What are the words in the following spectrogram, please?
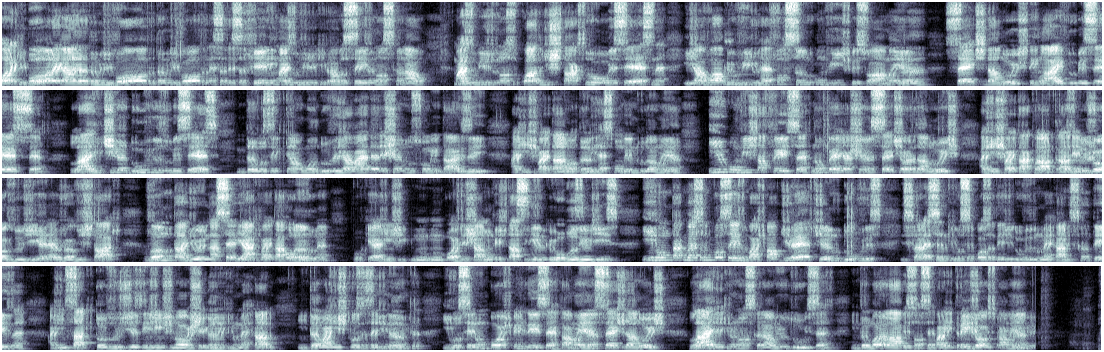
Bora que bora, galera, tamo de volta, tamo de volta nessa terça-feira, tem mais um vídeo aqui para vocês no nosso canal, mais um vídeo do nosso quadro de destaques do Robô BCS, né? E já vou abrir o vídeo reforçando o convite, pessoal, amanhã, 7 da noite, tem live do BCS, certo? Live tira dúvidas do BCS, então você que tem alguma dúvida já vai até deixando nos comentários aí, a gente vai estar tá anotando e respondendo tudo amanhã. E o convite está feito, certo? Não perde a chance, 7 horas da noite, a gente vai estar, tá, claro, trazendo os jogos do dia, né? Os jogos de destaque, Vamos estar de olho na Série A que vai estar rolando, né? Porque a gente não, não pode deixar nunca de estar seguindo o que o robozinho diz. E vamos estar conversando com vocês, um bate-papo direto, tirando dúvidas, esclarecendo o que você possa ter de dúvida no mercado de escanteios, né? A gente sabe que todos os dias tem gente nova chegando aqui no mercado, então a gente trouxe essa dinâmica e você não pode perder, certo? Amanhã, 7 da noite, live aqui no nosso canal no YouTube, certo? Então bora lá, pessoal. Separei três jogos para amanhã?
